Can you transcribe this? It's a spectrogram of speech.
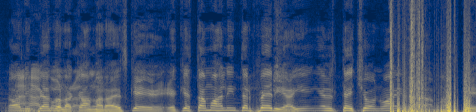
Estaba Ajá, limpiando la razón. cámara. Es que, es que estamos a la intemperie. Ahí en el techo no hay nada más que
